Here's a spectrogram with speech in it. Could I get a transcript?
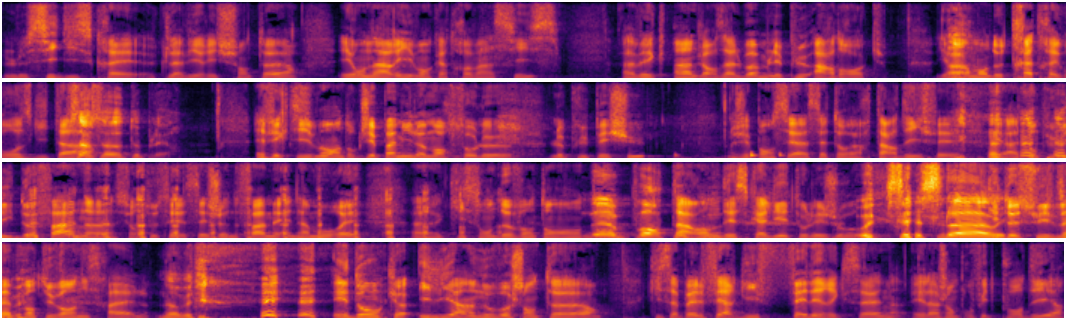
le si discret claviériste chanteur. Et on arrive en 86 avec un de leurs albums les plus hard rock. Il y a Ah. vraiment de très très grosses guitares. Ça, ça doit te plaire. Effectivement, donc j'ai pas mis le morceau le, le plus péchu. J'ai pensé à cet horaire tardif et, et à ton public de fans, surtout ces, ces jeunes femmes énamourées euh, qui sont devant ton, ta rampe d'escalier tous les jours, Oui, c'est cela. qui oui. te suivent même quand tu vas en Israël. Non, mais Et donc, il y a un nouveau chanteur qui s'appelle Fergie Frederiksen. Et là, j'en profite pour dire,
